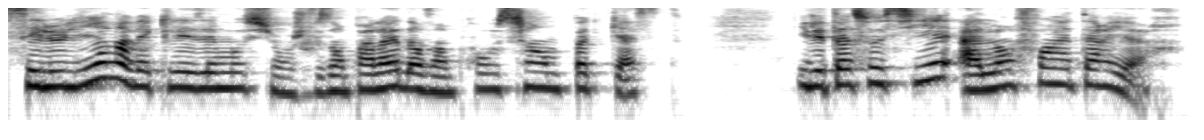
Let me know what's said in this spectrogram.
c'est le lien avec les émotions. Je vous en parlerai dans un prochain podcast. Il est associé à l'enfant intérieur.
